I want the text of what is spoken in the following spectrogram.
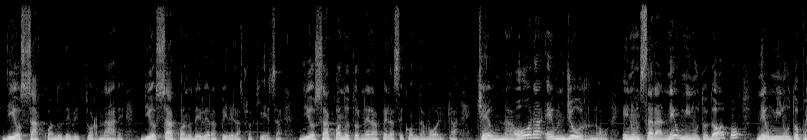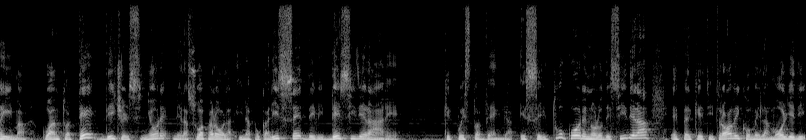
Dio sa quando deve tornare, Dio sa quando deve rapire la sua Chiesa, Dio sa quando tornerà per la seconda volta. C'è una ora e un giorno e non sarà né un minuto dopo né un minuto prima. Quanto a te, dice il Signore nella sua parola in Apocalisse, devi desiderare che questo avvenga e se il tuo cuore non lo desidera è perché ti trovi come la moglie di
